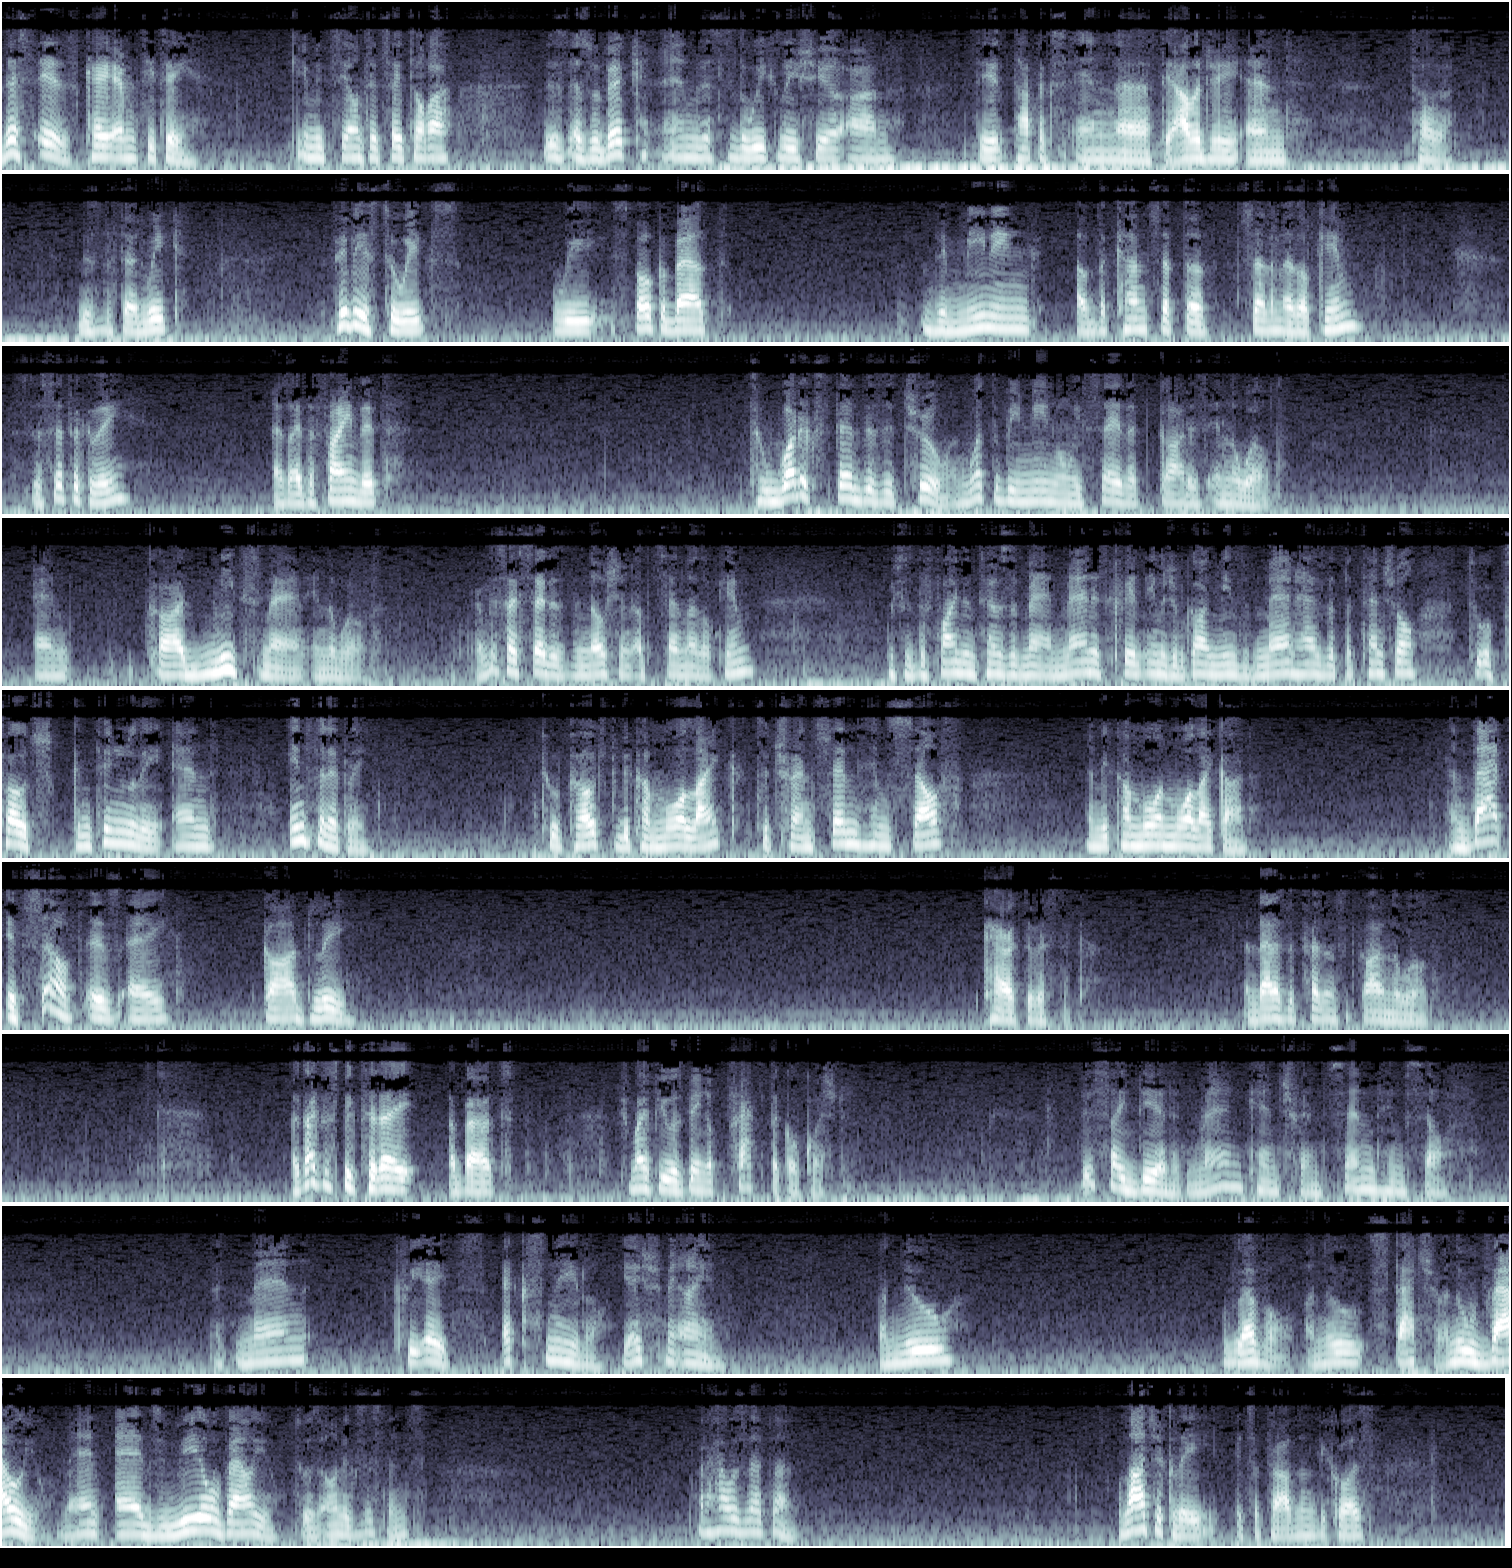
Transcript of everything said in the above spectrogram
This is KMTT. Kimitzion Tetzei Torah. This is Ezra Bick, and this is the weekly shiur on the topics in uh, theology and Torah. This is the third week. Previous two weeks, we spoke about the meaning of the concept of Tzelem Elokim, specifically, as I defined it, to what extent is it true? And what do we mean when we say that God is in the world? And God meets man in the world. And this I said is the notion of Tzelem Elokim, which is defined in terms of man. Man is created in the image of God means that man has the potential to approach continually and infinitely, to approach, to become more like, to transcend himself and become more and more like God. And that itself is a godly characteristic. And that is the presence of God in the world. I'd like to speak today about, which might view as being a practical question. This idea that man can transcend himself, that man creates ex nihilo, yesh me'ayin, a new level, a new stature, a new value. Man adds real value to his own existence. But how is that done? Logically, it's a problem because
